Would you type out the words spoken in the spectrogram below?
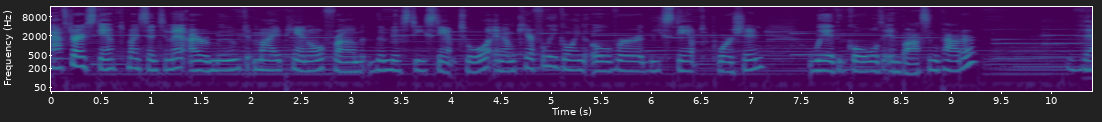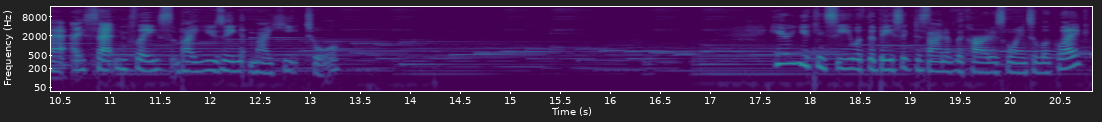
After I stamped my sentiment, I removed my panel from the Misti stamp tool and I'm carefully going over the stamped portion with gold embossing powder that I set in place by using my heat tool. Here you can see what the basic design of the card is going to look like,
